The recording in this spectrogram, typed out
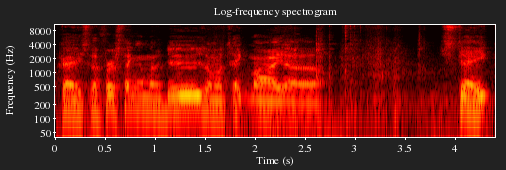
Okay, so the first thing I'm going to do is I'm going to take my uh, steak.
